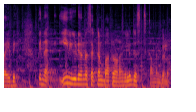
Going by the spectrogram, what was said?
ബൈ ബൈ പിന്നെ ഈ വീഡിയോന്റെ സെക്കൻഡ് പാർട്ട് വേണമെങ്കിൽ ജസ്റ്റ് കമന്റ് ബിലോ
